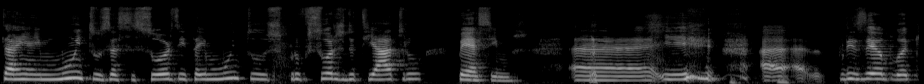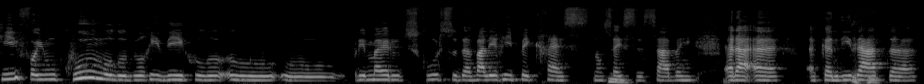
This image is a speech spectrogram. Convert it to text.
têm muitos assessores e têm muitos professores de teatro péssimos. Uh, e, uh, por exemplo, aqui foi um cúmulo do ridículo o, o primeiro discurso da Valérie Pécresse, não sei hum. se sabem, era a, a candidata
